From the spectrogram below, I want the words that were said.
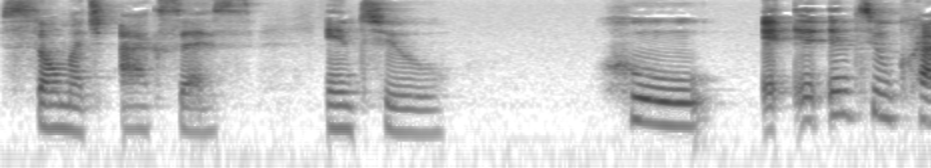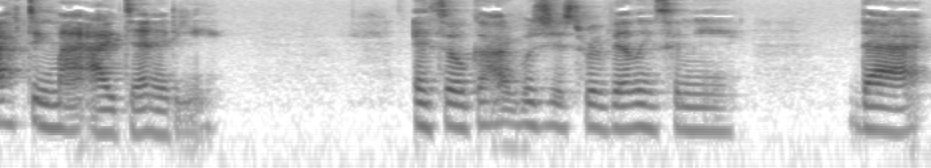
so much access into who into crafting my identity. And so god was just revealing to me that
